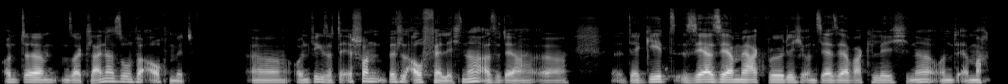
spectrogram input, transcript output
Und ähm, unser kleiner Sohn war auch mit. Äh, und wie gesagt, der ist schon ein bisschen auffällig, ne? Also der, äh, der geht sehr, sehr merkwürdig und sehr, sehr wackelig, ne? Und er macht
